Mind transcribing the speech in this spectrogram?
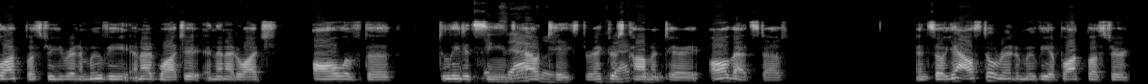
Blockbuster, you rent a movie, and I'd watch it, and then I'd watch all of the deleted scenes, Exactly. outtakes, director's Exactly. commentary, all that stuff. And so, yeah, I'll still rent a movie at Blockbuster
